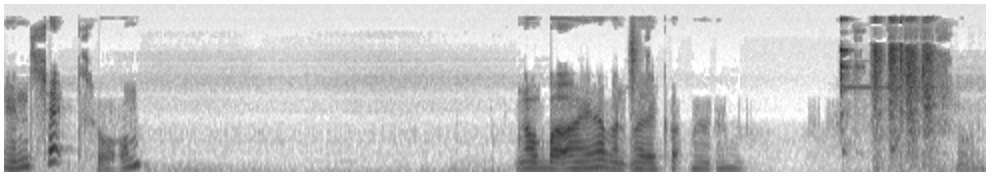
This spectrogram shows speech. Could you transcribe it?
Insect swarm? No, but I haven't really got my... Oh,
